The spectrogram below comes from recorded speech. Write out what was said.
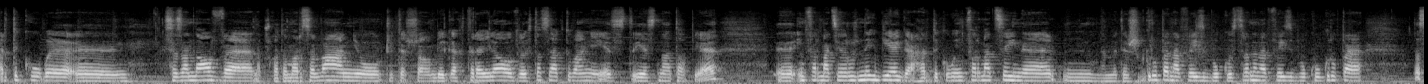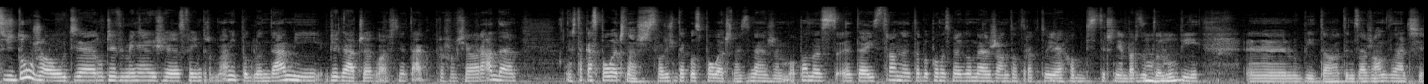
Artykuły yy, sezonowe, na przykład o morsowaniu, czy też o biegach trailowych, to co aktualnie jest, jest na topie. Yy, informacje o różnych biegach, artykuły informacyjne. Yy, mamy też grupę na Facebooku, stronę na Facebooku, grupę dosyć dużą, gdzie ludzie wymieniają się swoimi problemami, poglądami. Biegacze właśnie, tak? Proszą się o radę jest taka społeczność, stworzyliśmy taką społeczność z mężem, bo pomysł y, tej strony to był pomysł mojego męża, on to traktuje hobbystycznie, bardzo to Mhm. lubi, y, lubi to tym zarządzać. Y,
